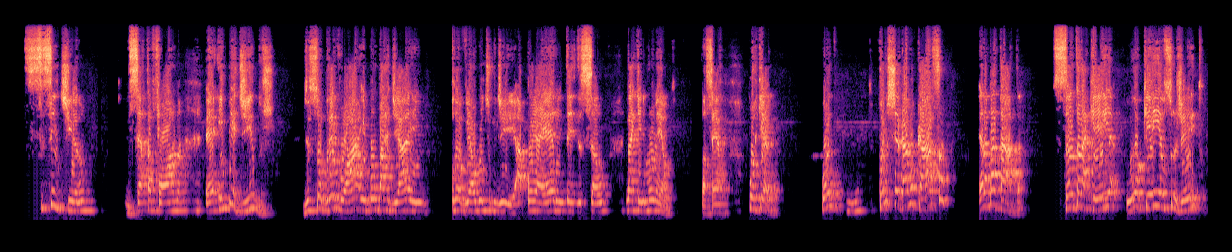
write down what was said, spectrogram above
se sentiram, de certa forma, é, impedidos de sobrevoar e bombardear e prover algum tipo de apoio aéreo, interdição naquele momento, tá certo? Porque quando, quando chegava o caça, era batata. Santa laqueia, loqueia o sujeito,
